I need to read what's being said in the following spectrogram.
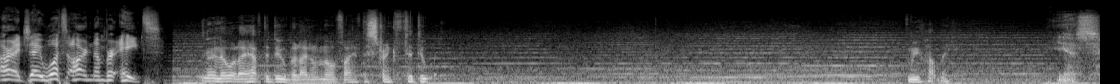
All right, Jay, what's our number eight? I know what I have to do, but I don't know if I have the strength to do it. Will you help me? Yes,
